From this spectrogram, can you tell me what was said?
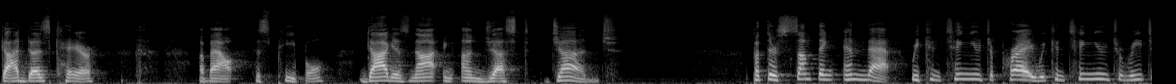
God does care about his people. God is not an unjust judge. But there's something in that. We continue to pray. We continue to reach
